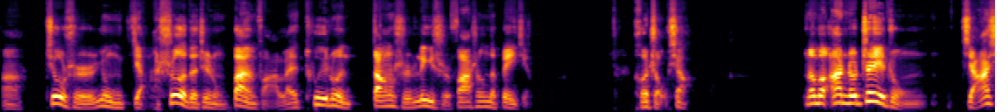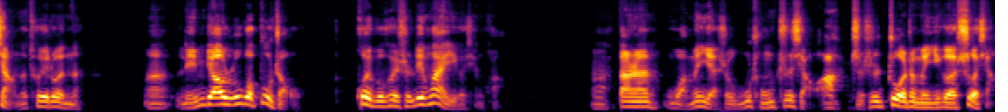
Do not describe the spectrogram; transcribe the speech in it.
啊，就是用假设的这种办法来推论当时历史发生的背景和走向。那么按照这种假想的推论呢？啊，林彪如果不走，会不会是另外一个情况？啊，当然我们也是无从知晓啊，只是做这么一个设想。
